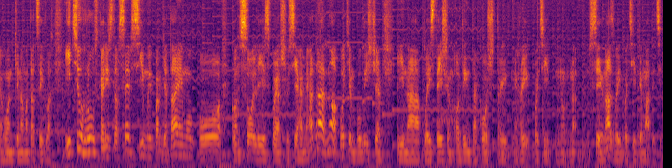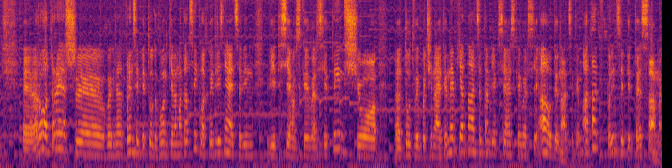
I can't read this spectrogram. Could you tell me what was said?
гонки на мотоциклах. І цю гру, скоріш за все, всі ми пам'ятаємо по консолі спершу Sega Mega Drive, ну а потім були ще і на PlayStation 1 також три гри по цій ну, на, цією назвою і по цій тематиці. Е, Road Rash, е, виглядає, в принципі, тут гонки на мотоциклах. Відрізняється він від сеговської версії тим, що е, тут ви починаєте не 15-м, як в сеговській версії, а 11-м. А так, в принципі, те саме.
